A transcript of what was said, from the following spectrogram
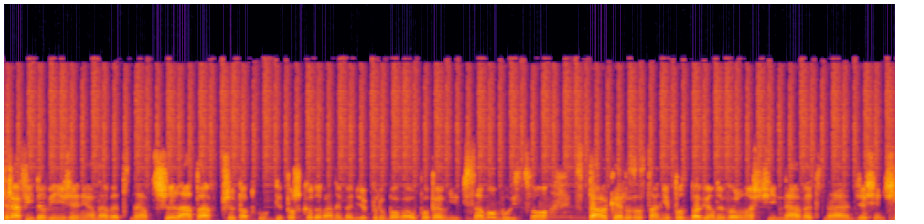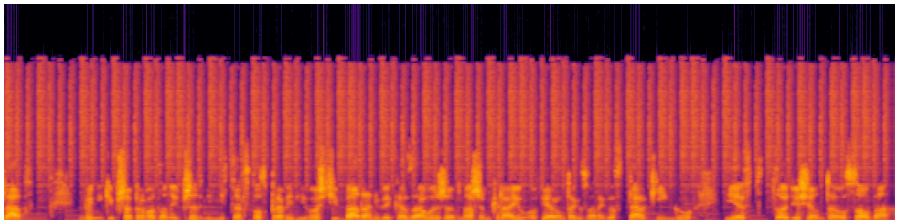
trafi do więzienia nawet na 3 lata. W przypadku, gdy poszkodowany będzie próbował popełnić samobójstwo, stalker zostanie pozbawiony wolności nawet na 10 lat. Wyniki przeprowadzonych przez Ministerstwo Sprawiedliwości badań wykazały, że w naszym kraju ofiarą tzw. Tak stalkingu jest co dziesiąta osoba osoba.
